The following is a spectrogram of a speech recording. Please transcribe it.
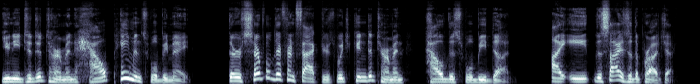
you need to determine how payments will be made. There are several different factors which can determine how this will be done, i.e., the size of the project,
